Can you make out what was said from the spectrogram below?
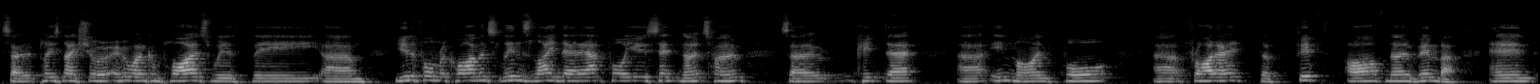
So please make sure everyone complies with the um, uniform requirements. Lynn's laid that out for you, sent notes home. So keep that uh, in mind for uh, Friday, the 5th of November. And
